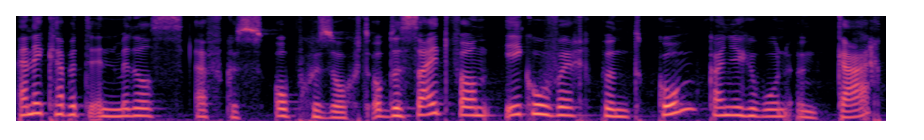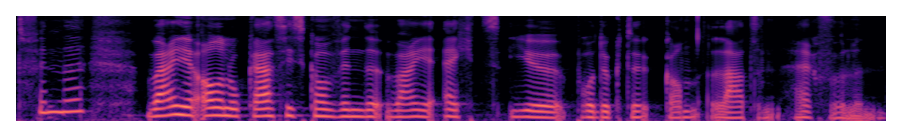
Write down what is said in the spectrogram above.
en ik heb het inmiddels even opgezocht. Op de site van ecover.com kan je gewoon een kaart vinden waar je alle locaties kan vinden waar je echt je producten kan laten hervullen.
